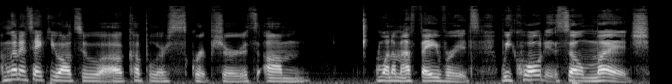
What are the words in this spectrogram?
i'm going to take you all to a couple of scriptures um one of my favorites. We quote it so much.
